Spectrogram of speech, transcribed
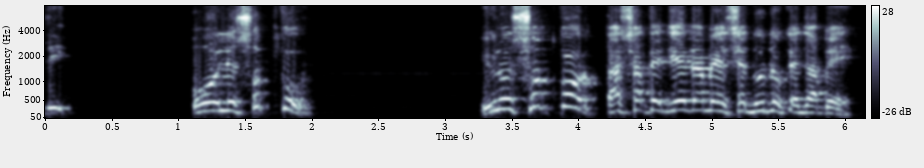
যে, ও হইল সৎকুর। ইউনুস সৎকুর, তার সাথে যে যাবে, সে দুজকে যাবে।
